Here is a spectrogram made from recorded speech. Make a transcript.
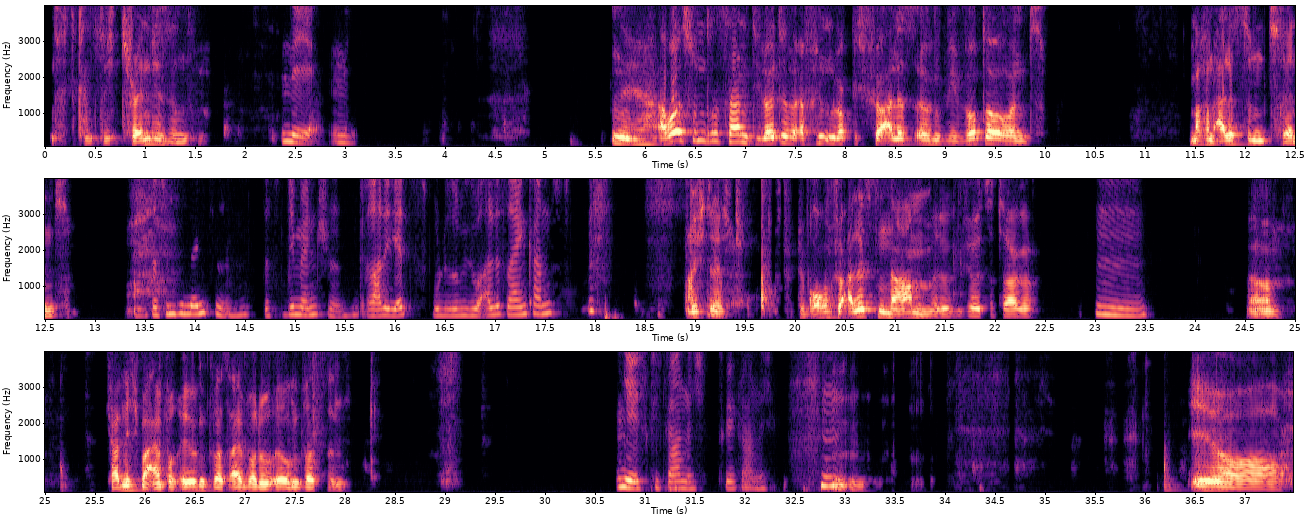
du kannst nicht trendy sein. Nee, nee. Ja, aber es ist schon interessant. Die Leute erfinden wirklich für alles irgendwie Wörter und machen alles zu einem Trend. Das sind die Menschen. Das sind die Menschen. Gerade jetzt, wo du sowieso alles sein kannst. Richtig. Wir brauchen für alles einen Namen irgendwie heutzutage. Hm. Ja. Kann nicht mal einfach irgendwas, einfach nur irgendwas sein. Nee, es geht gar nicht. Es geht gar nicht. Mhm. Ja.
